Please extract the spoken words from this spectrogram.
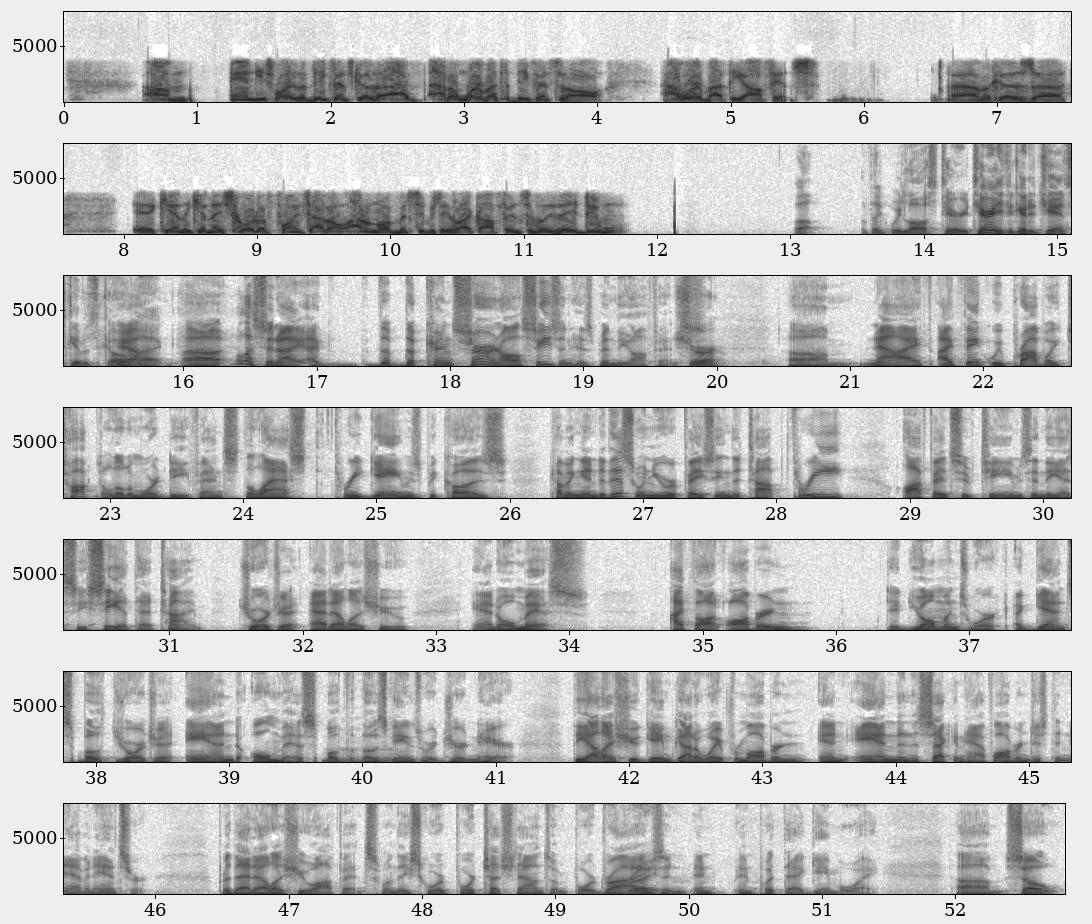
um, Andy, as far as the defense goes, I I don't worry about the defense at all. I worry about the offense uh, because uh, can can they score enough points? I don't I don't know if Mississippi State like offensively. They do I think we lost Terry. Terry, if you get a chance, give us a call yeah. back. Uh, listen, I, I, the the concern all season has been the offense. Sure. Um, now, I I think we probably talked a little more defense the last three games because coming into this one, you were facing the top three offensive teams in the SEC at that time: Georgia at LSU and Ole Miss. I thought Auburn did yeoman's work against both Georgia and Ole Miss. Both mm-hmm. of those mm-hmm. games were at Jordan Hare the LSU game got away from Auburn, and and in the second half, Auburn just didn't have an answer for that LSU offense when they scored four touchdowns on four drives right. and, and and put that game away. Um, so,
